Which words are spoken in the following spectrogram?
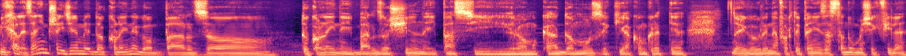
Michale, zanim przejdziemy do kolejnego bardzo do kolejnej bardzo silnej pasji Romka, do muzyki, a konkretnie do jego gry na fortepianie, zastanówmy się chwilę,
